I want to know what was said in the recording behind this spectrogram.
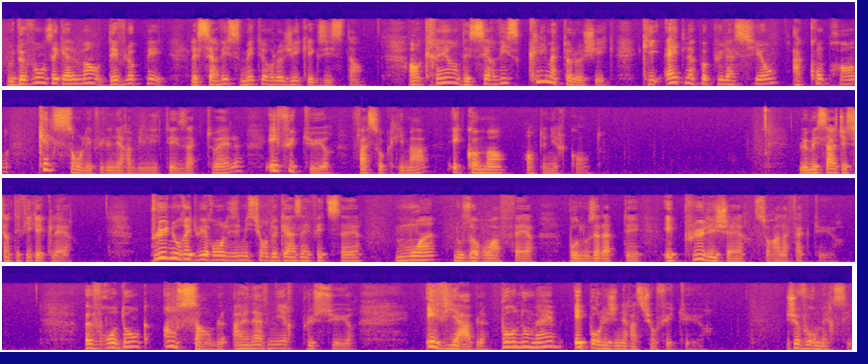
Nous devons également développer les services météorologiques existants en créant des services climatologiques qui aident la population à comprendre quelles sont les vulnérabilités actuelles et futures face au climat et comment en tenir compte. Le message des scientifiques est clair. Plus nous réduirons les émissions de gaz à effet de serre, moins nous aurons à faire pour nous adapter et plus légère sera la facture. Œuvrons donc ensemble à un avenir plus sûr et viable pour nous-mêmes et pour les générations futures. Je vous remercie.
